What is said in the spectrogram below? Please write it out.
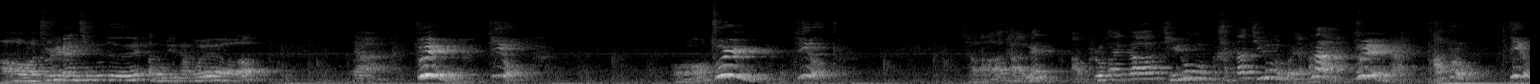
아둘 간 친구들 사부님 다 보여요 자둘 뒤로 어둘 뒤로 자, 다음엔 앞으로 갈까? 뒤로 갔다 뒤로 올 거예요. 하나, 둘, 자, 앞으로, 뒤로.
